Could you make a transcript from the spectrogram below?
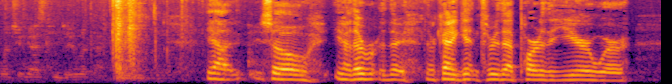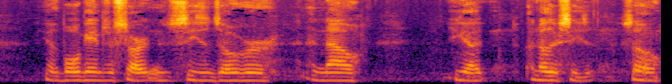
what you guys can do with that? Yeah, so, you know, they're, they're, they're kind of getting through that part of the year where, you know, the bowl games are starting, the season's over, and now you got another season. So,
